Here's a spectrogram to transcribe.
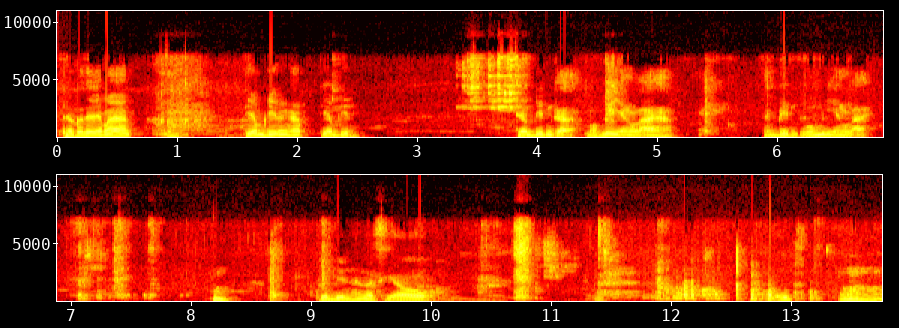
เดี๋ยวก็จะมาเตรียมดินครับ เตรียมดิน เตรียมดินก็บ่มีหยังหลายครับ เตรียมดินก็บ่มีหยังหลายเตรียมดินให้ก็สิเอาอุ๊บอืม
